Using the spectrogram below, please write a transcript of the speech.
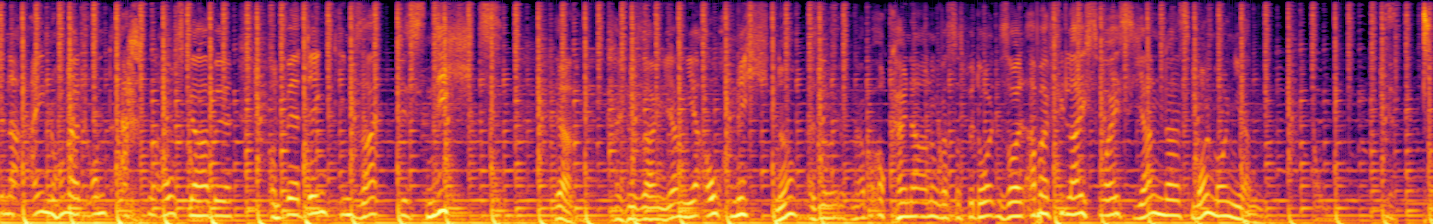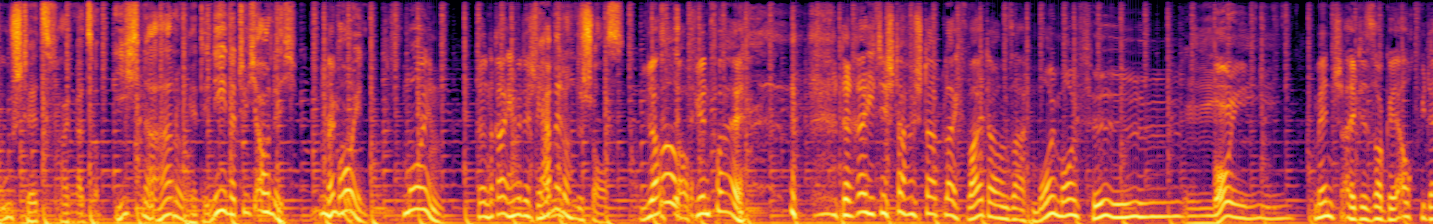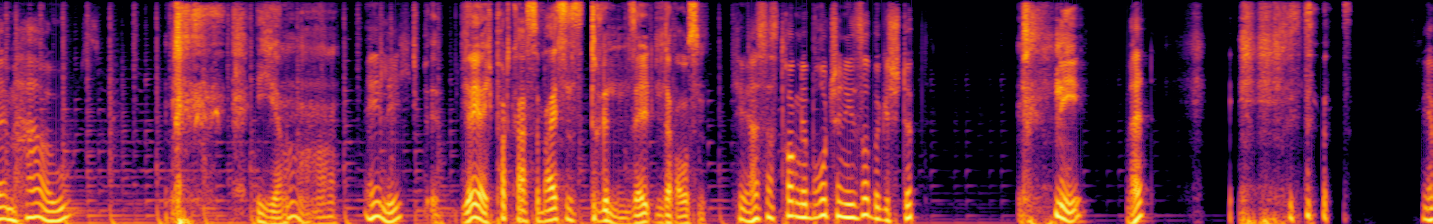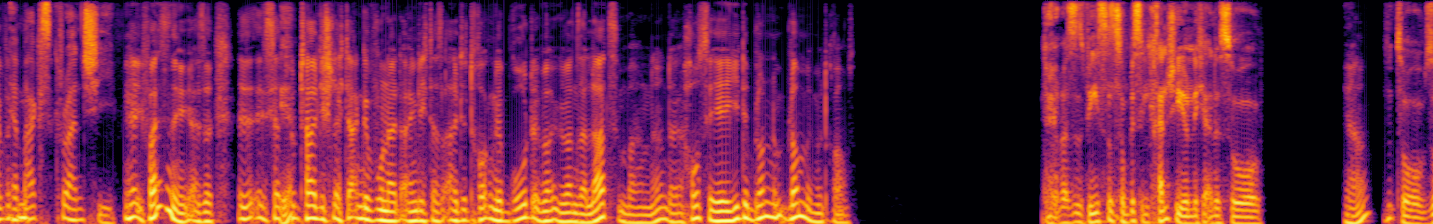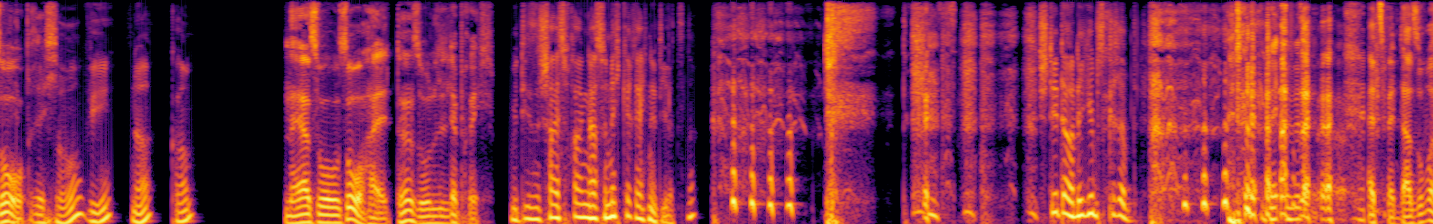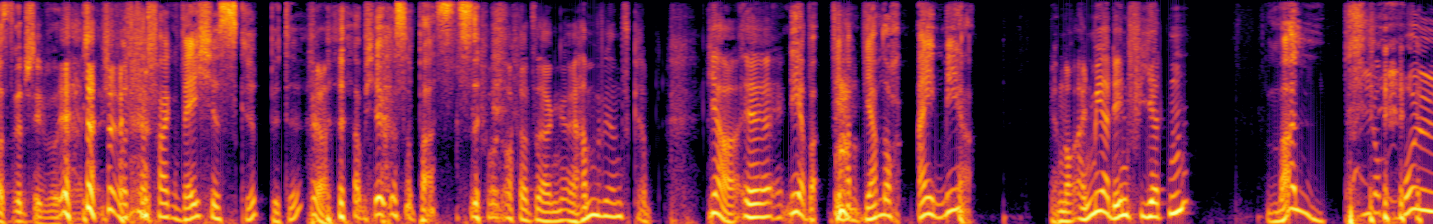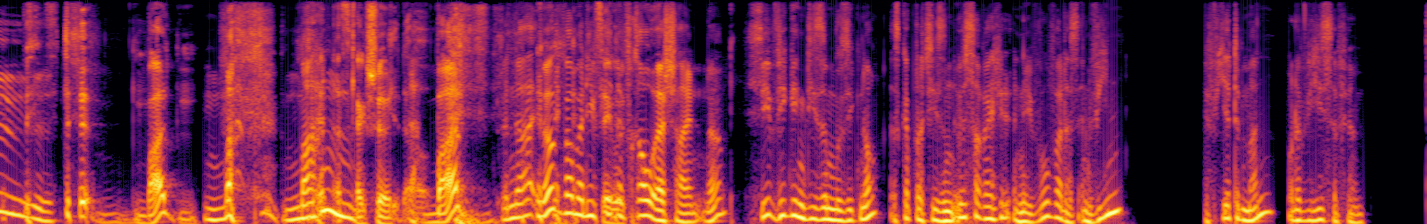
In der 108. Ausgabe und wer denkt, ihm sagt es nichts, ja, kann ich nur sagen, ja, mir auch nicht, ne? Also, ich habe auch keine Ahnung, was das bedeuten soll, aber vielleicht weiß Jan das. Moin, moin, Jan. Du stellst Fragen, als ob ich eine Ahnung hätte. Nee, natürlich auch nicht. Moin. Moin, dann reichen wir den Wir haben ja noch eine Chance. Ja, auf jeden Fall. Dann reiche ich den Staffelstab gleich weiter und sage Moin, moin, Phil. Moin. Mensch, alte Socke, auch wieder im Haus. Ja. Ehrlich? Äh, Ja, ja, ich podcaste meistens drin, selten draußen. Okay, hast das trockene Brot schon in die Suppe gestippt? Nee. Was? ja, Er mag's crunchy. ja, ich weiß nicht. Also, es ist ja, Ja? total die schlechte Angewohnheit, eigentlich das alte trockene Brot über, über einen Salat zu machen. Ne? Da haust du ja jede Blonde, Blombe mit raus. Ja, aber es ist wenigstens so ein bisschen crunchy und nicht alles so, Ja? so, so. So, wie? Na, komm. Naja, so, so halt, ne? So lepprig. Mit diesen Scheißfragen hast du nicht gerechnet jetzt, ne? Steht auch nicht im Skript. Als wenn da sowas drinstehen würde. ich wollte gerade fragen, welches Skript bitte? Ja. Habe ich irgendwas verpasst? Ich wollte auch gerade sagen, äh, haben wir ein Skript? Ja, äh, Nee, aber wir haben, wir haben noch ein mehr. wir haben noch einen mehr, den vierten. Mann! Jawohl! Mann. Ma Das Mann! klang schön. Genau. Mann. Wenn da irgendwann mal die vierte. Frau erscheint, ne? Wie, wie ging diese Musik noch? Es gab doch diesen Österreich, nee, wo war das? In Wien? Der vierte Mann? Oder wie hieß der Film?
